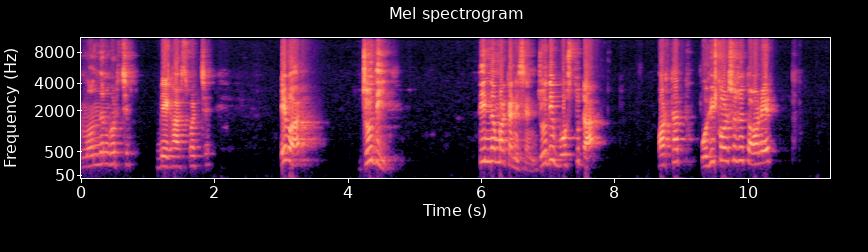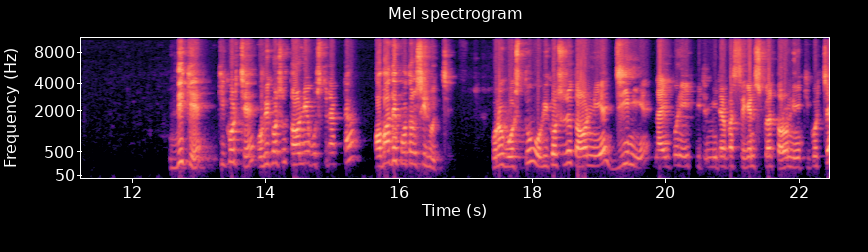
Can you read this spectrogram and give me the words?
মন্দন ঘটছে। বেগ হ্রাস পাচ্ছে। এবার যদি তিন নম্বর কন্ডিশন যদি বস্তুটা অর্থাৎ অভিকর্ষজ ত্বরণের দিকে কি করছে অভিকর্ষ ত্বরণীয় বস্তুটা একটা অবাধে পতনশীল হচ্ছে। কোনো বস্তু অভিকর্ষজ ত্বরণ নিয়ে জি নিয়ে nine point eight metre per second square ত্বরণ নিয়ে কি করছে,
